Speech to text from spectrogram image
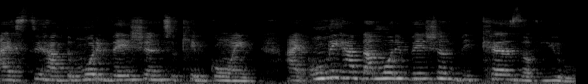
I still have the motivation to keep going. I only have that motivation because of you.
